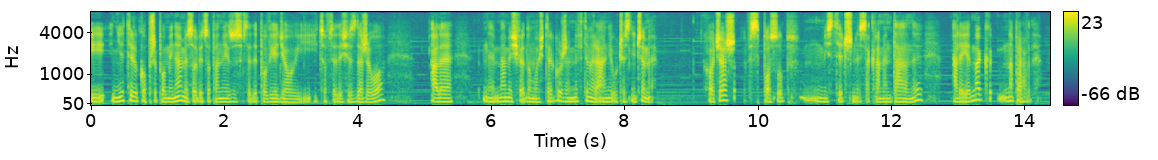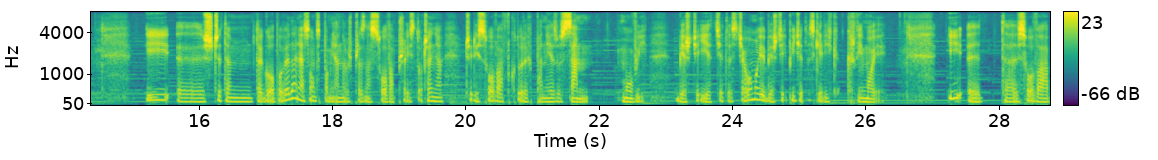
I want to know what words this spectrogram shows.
i nie tylko przypominamy sobie, co Pan Jezus wtedy powiedział i, i co wtedy się zdarzyło, ale mamy świadomość tego, że my w tym realnie uczestniczymy. Chociaż w sposób mistyczny, sakramentalny, ale jednak naprawdę. I y, szczytem tego opowiadania są wspomniane już przez nas słowa przeistoczenia, czyli słowa, w których Pan Jezus sam mówi: Bierzcie i jedzcie, to jest ciało moje, bierzcie i pijcie, to jest kielich krwi mojej. I y, te słowa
